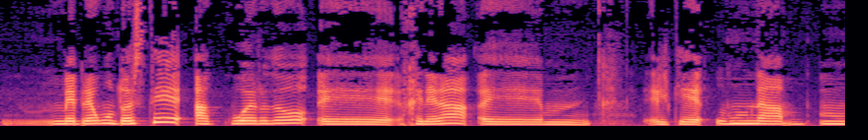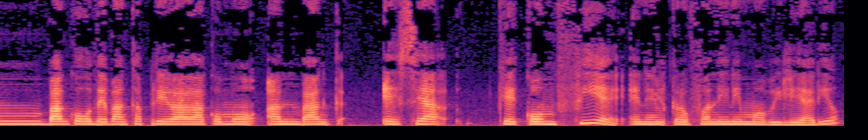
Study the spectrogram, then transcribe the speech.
Me pregunto, ¿este acuerdo genera el que un banco de banca privada como Anbank sea que confíe en el crowdfunding inmobiliario?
